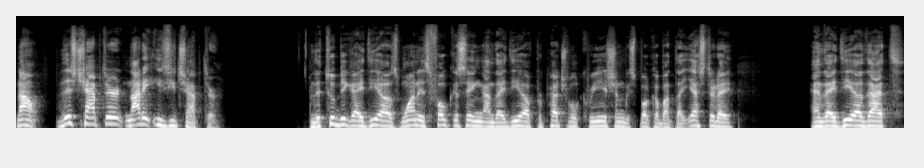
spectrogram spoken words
Now, this chapter, not an easy chapter the two big ideas one is focusing on the idea of perpetual creation. We spoke about that yesterday. And the idea that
